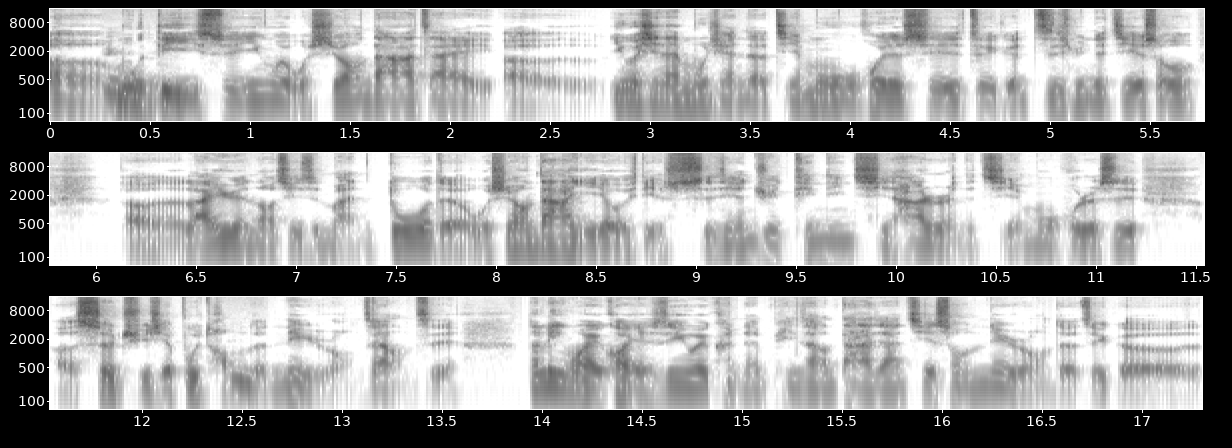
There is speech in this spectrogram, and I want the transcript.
呃，目的是因为我希望大家在呃，因为现在目前的节目或者是这个资讯的接收呃来源哦，其实蛮多的。我希望大家也有一点时间去听听其他人的节目，或者是呃摄取一些不同的内容这样子。那另外一块也是因为可能平常大家接受内容的这个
